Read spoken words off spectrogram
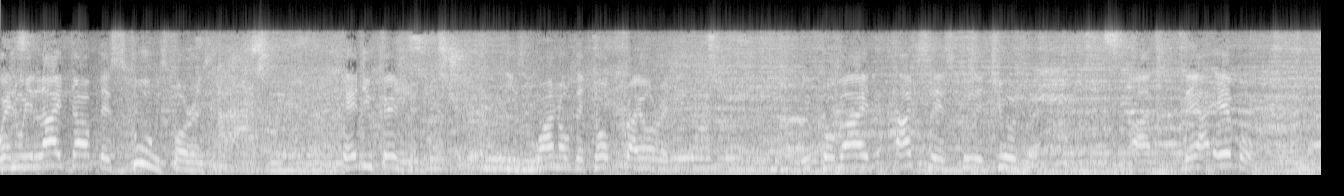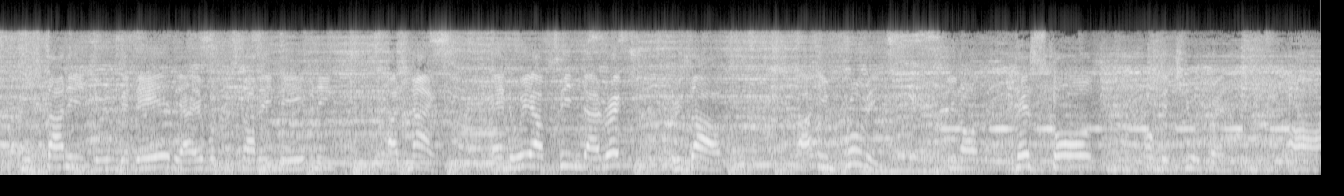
when we light up the schools, for instance, education is one of the top priorities. We provide access to the children, and they are able to study during the day, they are able to study in the evening, at night. And we have seen direct results uh, improving, you know, test scores of the children are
